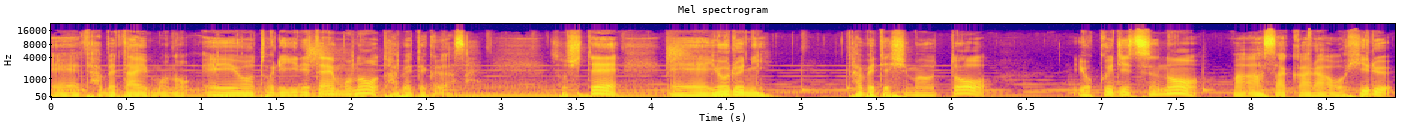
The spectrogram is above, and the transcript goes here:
え食べたいもの栄養を取り入れたいものを食べてください。そして、え夜に食べてしまうと翌日の、朝からお昼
